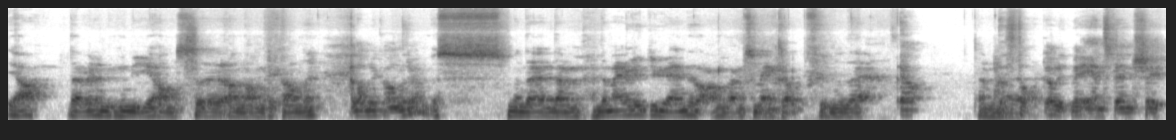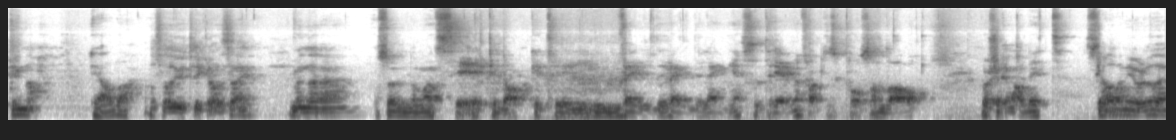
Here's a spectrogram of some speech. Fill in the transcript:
ja, det er vel mye hans eh, han amerikaner. En amerikaner, ja. Men det, de, de er jo litt uenige da, om hvem som egentlig har oppfunnet det. ja. De, Det starta jo litt med enstensskøyting, da. ja da. Og så utvikla det seg. Men uh... Og så når man ser tilbake til veldig, veldig lenge, så drev de faktisk på sånn da òg. Og skjønte Ja. litt. Så, ja, de gjorde jo det.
